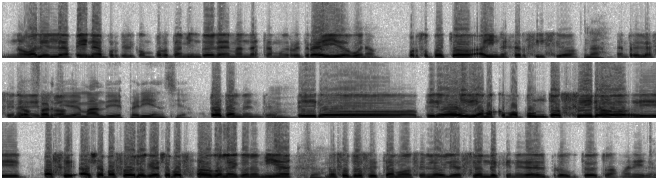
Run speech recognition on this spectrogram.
no vale la pena porque el comportamiento de la demanda está muy retraído, bueno, por supuesto hay un ejercicio en relación de oferta y demanda y experiencia. Totalmente, mm. pero pero hoy digamos como punto cero, eh, pase, haya pasado lo que haya pasado con la economía, nosotros estamos en la obligación de generar el producto de todas maneras.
